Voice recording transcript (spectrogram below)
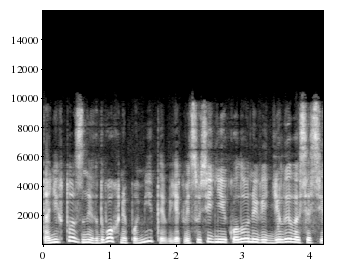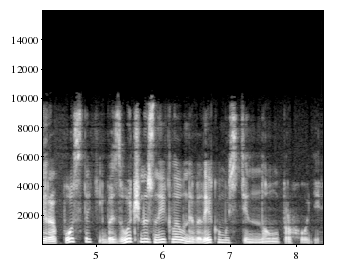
Та ніхто з них двох не помітив, як від сусідньої колони відділилася сіра постать і беззвучно зникла у невеликому стінному проході.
